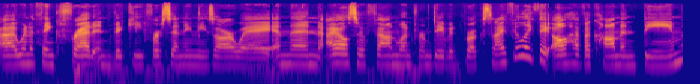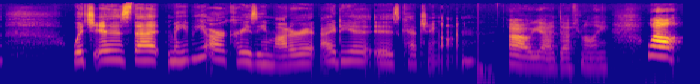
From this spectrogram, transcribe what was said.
I want to thank Fred and Vicky for sending these our way. And then I also found one from David Brooks, and I feel like they all have a common theme which is that maybe our crazy moderate idea is catching on. Oh, yeah, definitely. Well,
